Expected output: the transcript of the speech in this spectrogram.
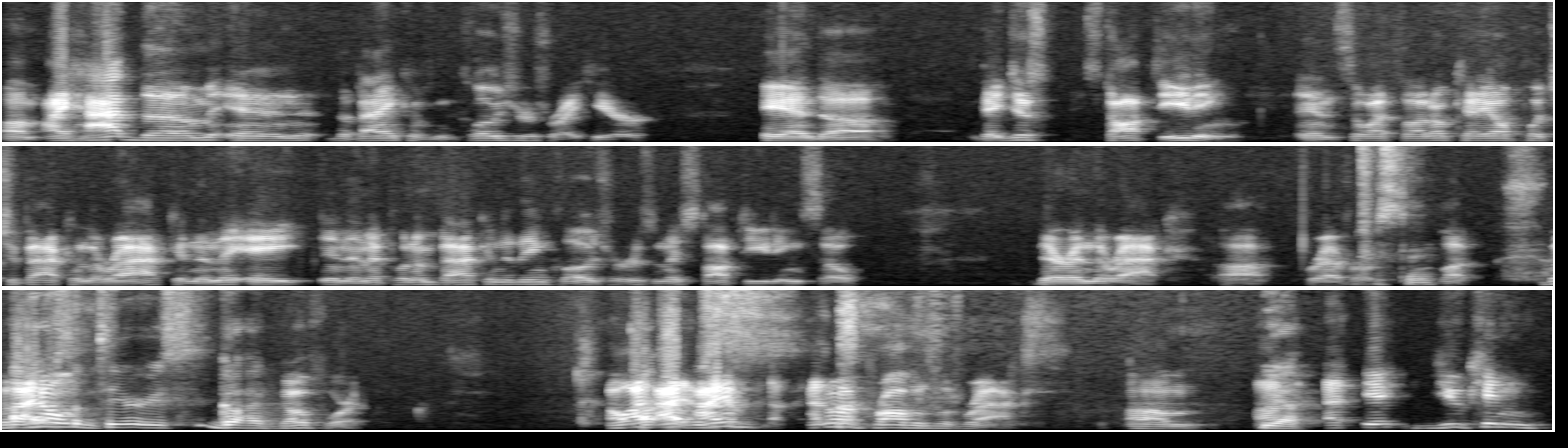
Um, I had them in the bank of enclosures right here, and uh, they just stopped eating. And so I thought, okay, I'll put you back in the rack. And then they ate, and then I put them back into the enclosures, and they stopped eating. So they're in the rack uh, forever. Interesting. But but I, I don't some theories. Go ahead. Go for it. Oh, I, I, I, have I don't have problems with racks. Um, yeah, uh, it, you can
